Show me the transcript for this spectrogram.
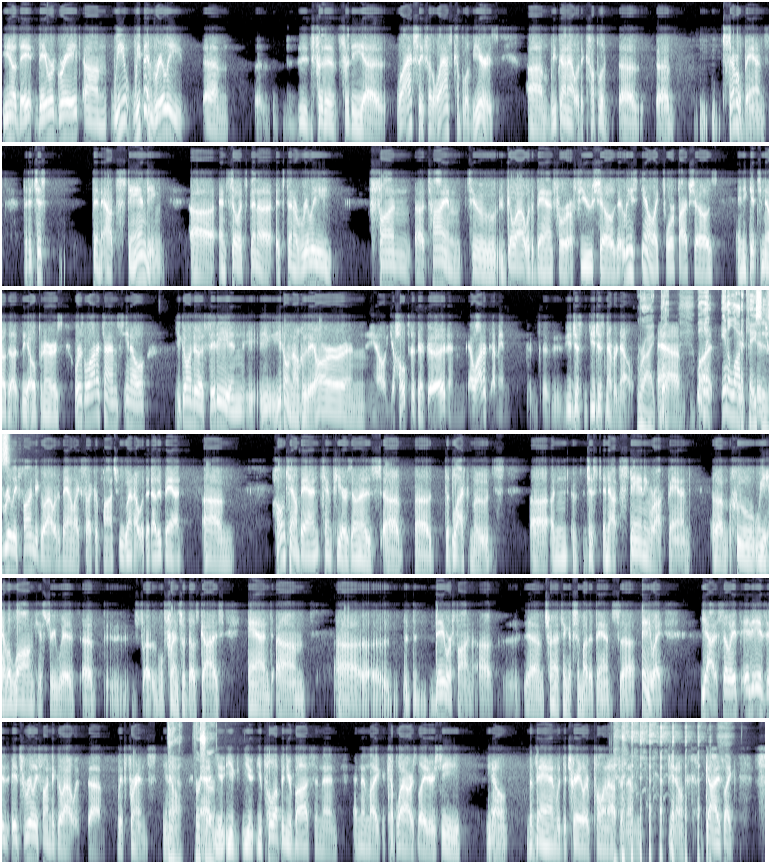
You know, they they were great. Um, we we've been really um, for the for the uh, well, actually, for the last couple of years, um, we've gone out with a couple of uh, uh, several bands that have just been outstanding uh, and so it's been a it's been a really fun uh, time to go out with a band for a few shows, at least you know like four or five shows, and you get to know the the openers. Whereas a lot of times, you know, you go into a city and you, you don't know who they are, and you know you hope that they're good, and a lot of I mean you just you just never know. Right. Um, well, well in a lot of cases, it's really fun to go out with a band like Sucker Punch. We went out with another band, um, hometown band, Tempe, Arizona's uh, uh, the Black Moods, uh, an, just an outstanding rock band. Um, who we have a long history with, uh, friends with those guys, and um, uh, they were fun. Uh, I'm trying to think of some other bands. Uh, anyway, yeah. So it it is it, it's really fun to go out with uh, with friends. You know, yeah, for sure. you you you you pull up in your bus and then and then like a couple hours later, you see you know the van with the trailer pulling up and then you know guys like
